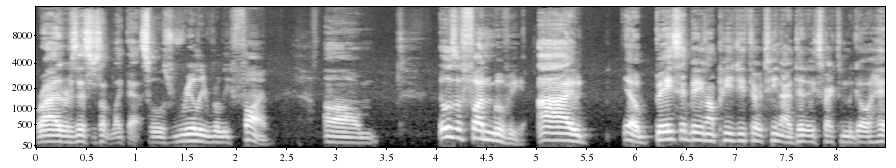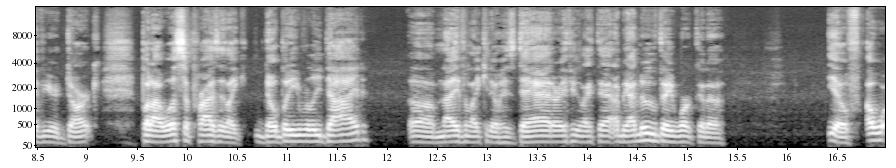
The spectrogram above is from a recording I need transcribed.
Ride Resist or something like that. So it was really really fun. Um, it was a fun movie. I, you know, based on being on PG thirteen, I did expect him to go heavier, dark, but I was surprised that like nobody really died. Um, not even like you know his dad or anything like that. I mean, I knew they weren't gonna, you know,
